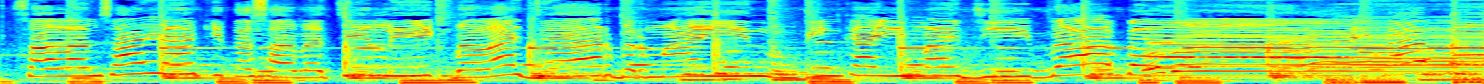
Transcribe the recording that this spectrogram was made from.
Salam saya, kita sahabat cilik, belajar, bermain, membingkai imaji. Bye-bye. Bye-bye. Bye-bye.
